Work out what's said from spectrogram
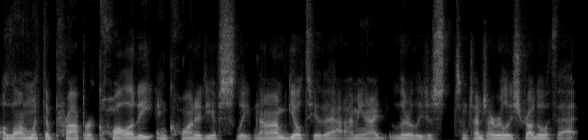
along with the proper quality and quantity of sleep. Now I'm guilty of that. I mean, I literally just sometimes I really struggle with that.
